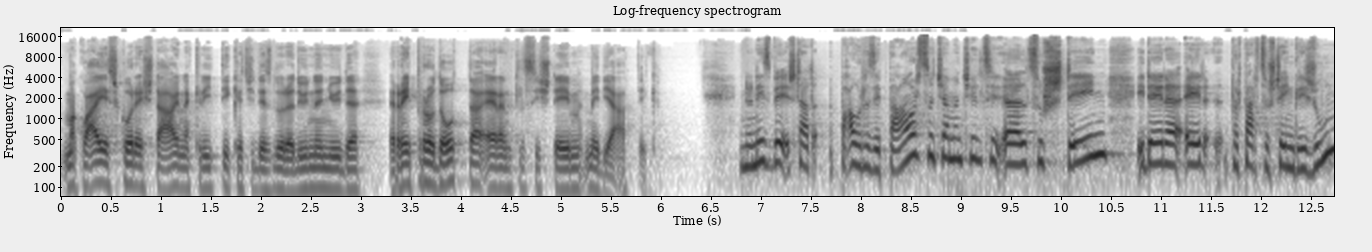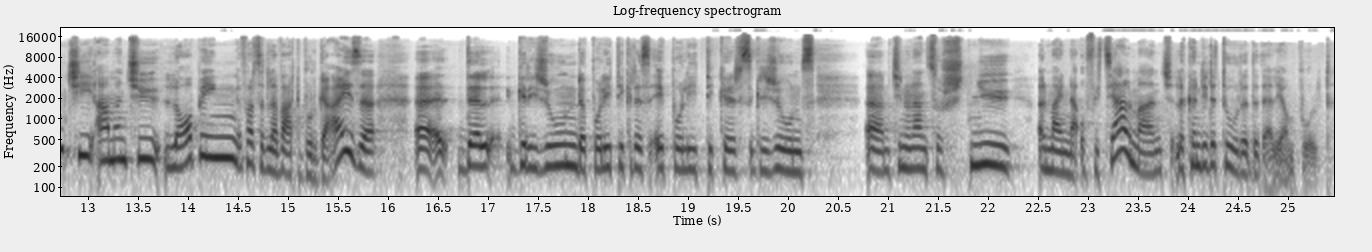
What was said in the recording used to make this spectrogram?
ma qua è scorre sta una critica ci des lura d'una nuda riprodotta erant il sistema mediatico. Non è stato paures e paures, non c'è il sostegno, ed era er, per parte sostegno grigiunci, ha manci lobbying, forse della Vart Burgaise, eh, del grigiun, de politikers e politikers grigiuns, eh, ci non hanno sostenu, almeno ufficialmente, la candidatura di Delian Pult.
